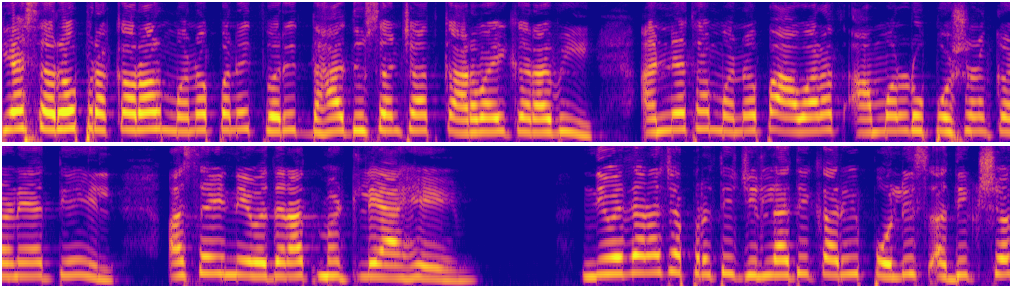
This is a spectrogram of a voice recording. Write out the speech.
या सर्व प्रकारावर मनपाने त्वरित दहा दिवसांच्या आत कारवाई करावी. अन्यथा मनपा आवारात आमरण उपोषण करण्यात येईल असंही निवेदनात म्हटले आहे. निवेदनाच्या प्रति जिल्हाधिकारी पोलीस अधीक्षक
